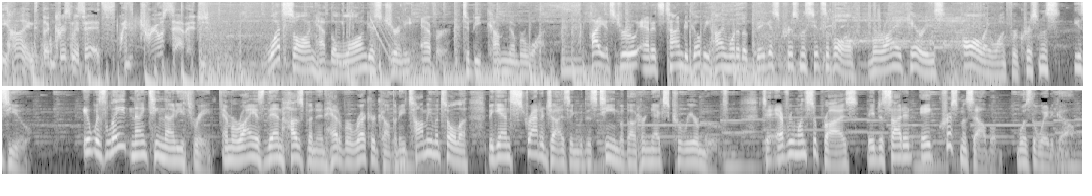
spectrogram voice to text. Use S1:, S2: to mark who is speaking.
S1: Behind the Christmas Hits with Drew Savage.
S2: What song had the longest journey ever to become number one? Hi, it's Drew, and it's time to go behind one of the biggest Christmas hits of all Mariah Carey's All I Want for Christmas Is You. It was late 1993, and Mariah's then husband and head of her record company, Tommy Mottola, began strategizing with his team about her next career move. To everyone's surprise, they decided a Christmas album was the way to go.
